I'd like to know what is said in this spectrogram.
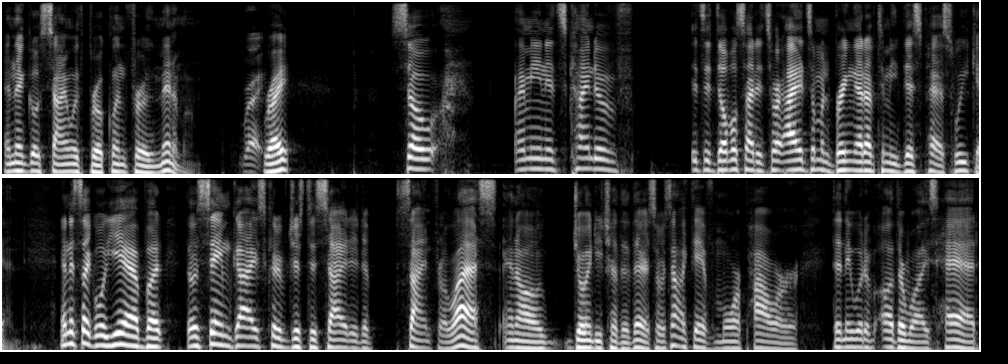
and then go sign with Brooklyn for the minimum right, right? So, I mean, it's kind of it's a double-sided sword. I had someone bring that up to me this past weekend, and it's like, well, yeah, but those same guys could have just decided to sign for less and all joined each other there. So it's not like they have more power than they would have otherwise had.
